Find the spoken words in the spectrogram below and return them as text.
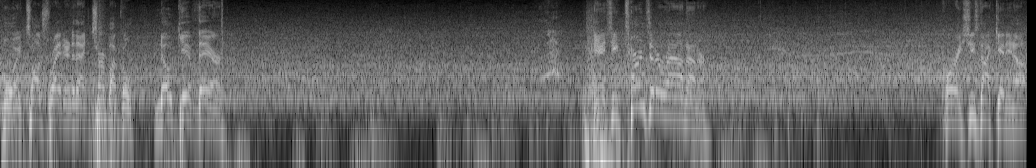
Oh boy, tossed right into that turnbuckle. No give there. And she turns it around on her. Corey, she's not getting up.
